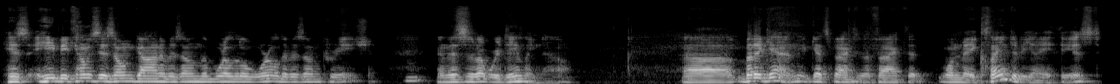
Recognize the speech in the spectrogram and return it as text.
his he becomes his own god of his own little world of his own creation, and this is what we're dealing now. Uh, but again, it gets back to the fact that one may claim to be an atheist,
